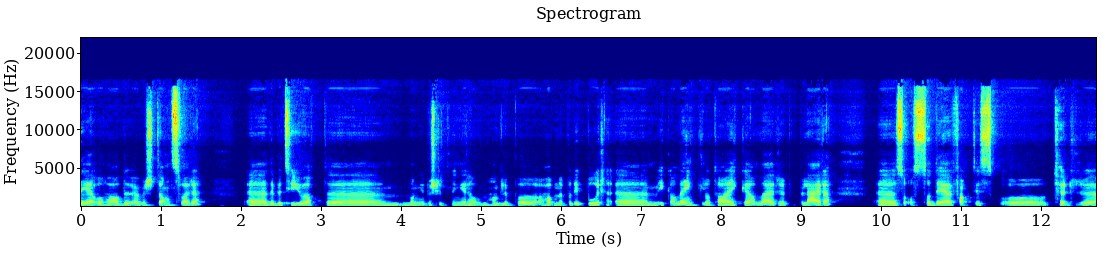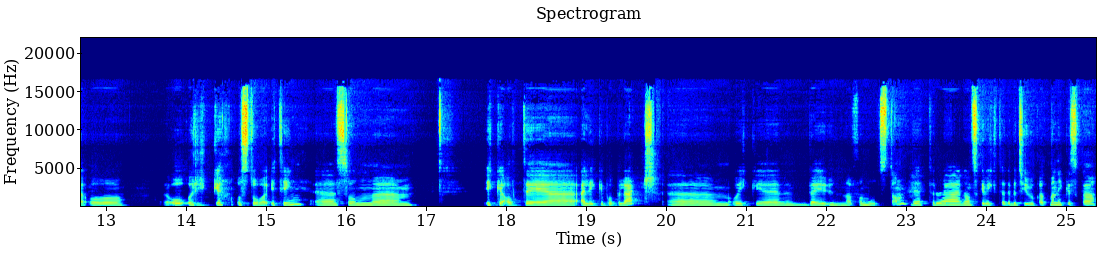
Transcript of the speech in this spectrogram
det å ha det øverste ansvaret. Det betyr jo at mange beslutninger på, havner på ditt bord. Ikke alle er enkle å ta, ikke alle er populære. Så også det faktisk å tørre å å orke å stå i ting eh, som eh, ikke alltid er like populært, eh, og ikke bøye unna for motstand. Det tror jeg er ganske viktig. Det betyr jo ikke at man ikke skal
